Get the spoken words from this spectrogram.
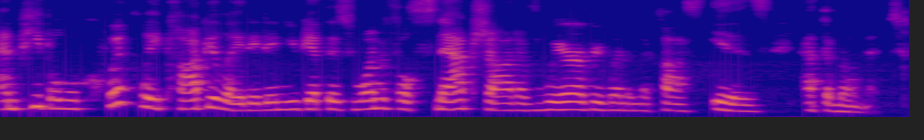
And people will quickly populate it and you get this wonderful snapshot of where everyone in the class is at the moment.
